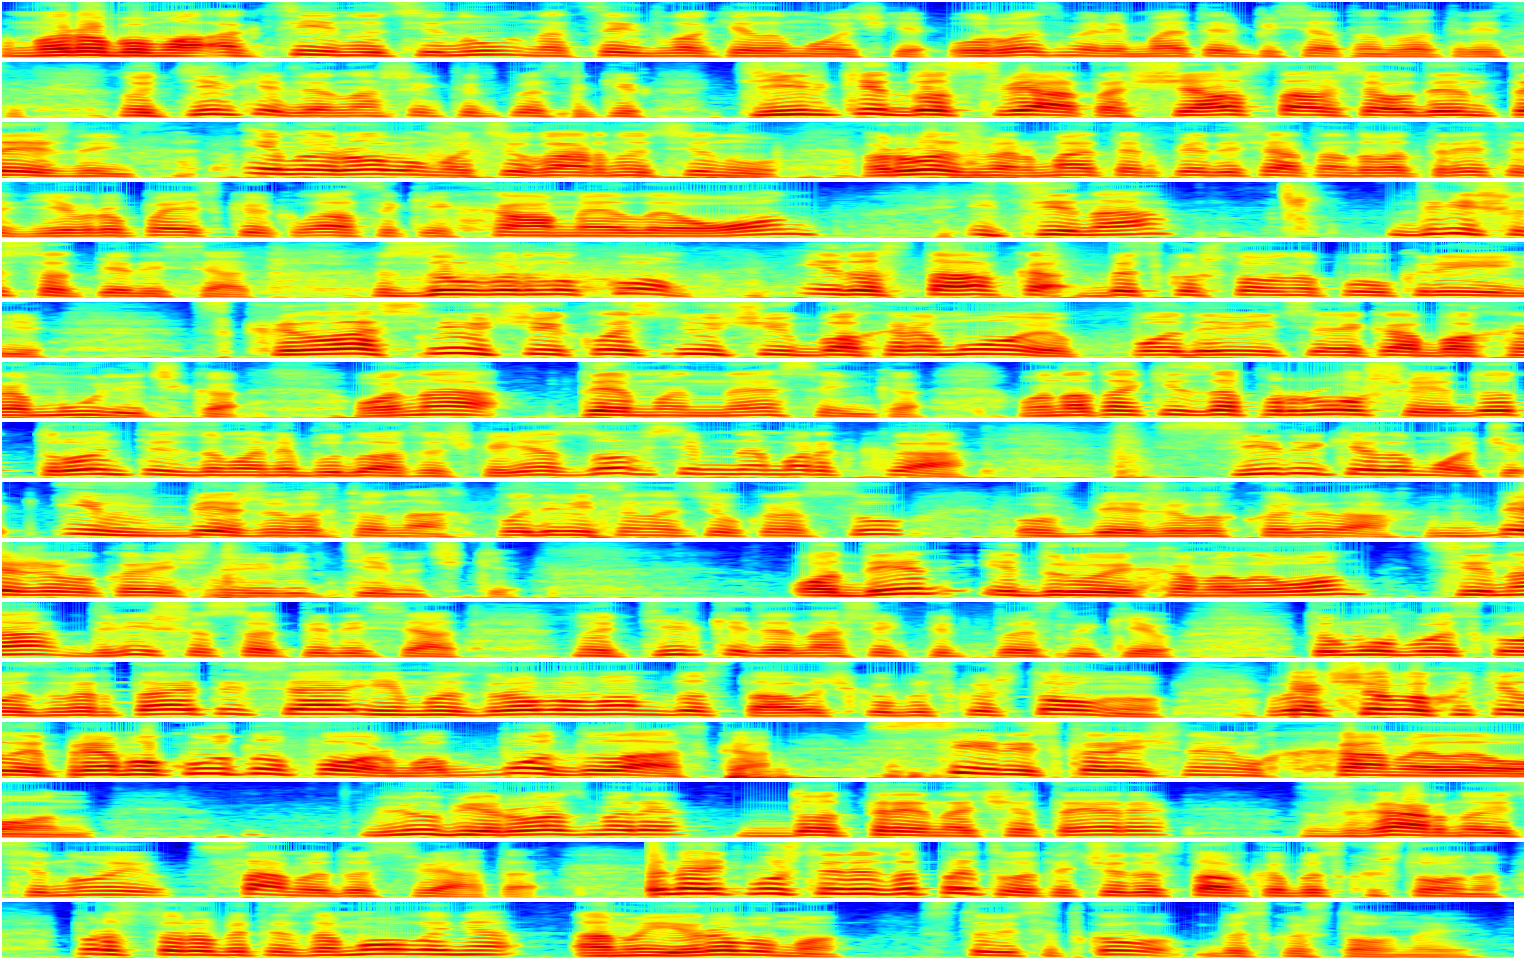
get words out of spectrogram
ми робимо акційну ціну на цих два килимочки у розмірі 1,50 на 2,30. Ну тільки для наших підписників. Тільки до свята. Ще остався один тиждень. І ми робимо цю гарну ціну. Розмір 1,50 на 2,30 європейської класики Хамелеон. І ціна 2650 з оверлоком і доставка безкоштовно по Україні. З класнючою класнючою бахрамою. Подивіться, яка бахрамулічка. Вона теманесенька. Вона так і запрошує. Дотроньтесь до мене, будь ласка. Я зовсім не марка. Сірий килимочок і в бежевих тонах. Подивіться на цю красу в бежевих кольорах. Бежево-коричневі відтіночки. Один і другий хамелеон, ціна 2650, ну тільки для наших підписників. Тому обов'язково звертайтеся і ми зробимо вам доставочку безкоштовно. Якщо ви хотіли прямокутну форму, будь ласка, сірий з коричневим хамелеон. Любі розміри до 3 на 4 з гарною ціною саме до свята. Ви навіть можете не запитувати, чи доставка безкоштовна. Просто робите замовлення, а ми її робимо 100% безкоштовною.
